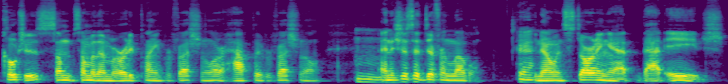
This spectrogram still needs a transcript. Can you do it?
coaches. Some some of them are already playing professional or have played professional, mm. and it's just a different level. Yeah. You know, and starting at that age,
